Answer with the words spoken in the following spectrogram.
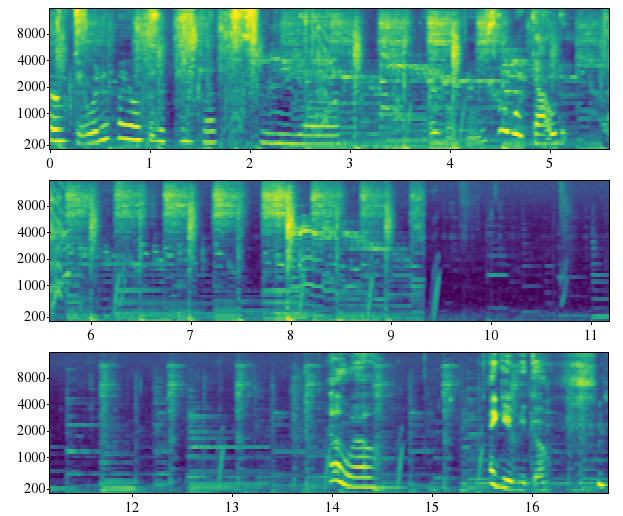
Okay, what if I offer the pink cat for the uh will work out. Oh well. I gave it a go.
